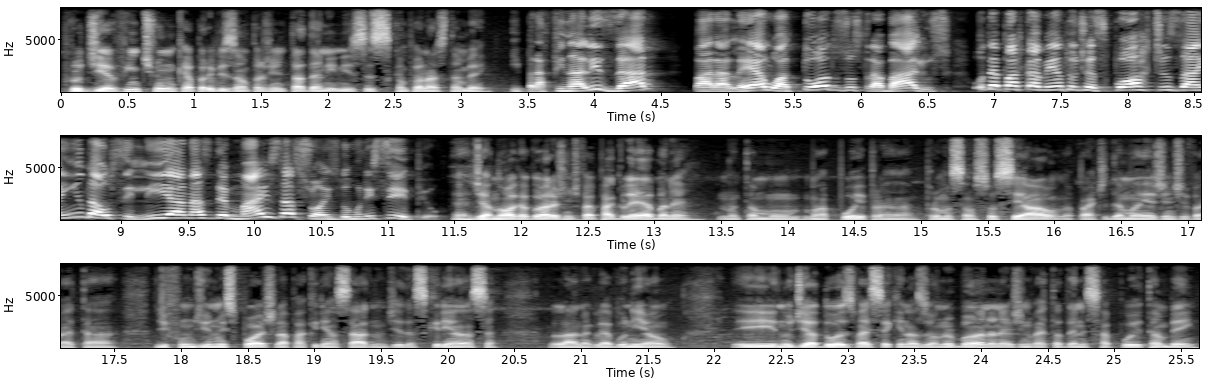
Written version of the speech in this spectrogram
Para o dia 21, que é a previsão para a gente estar tá dando início a esses campeonatos também. E para finalizar, Paralelo a todos os trabalhos, o Departamento de Esportes ainda auxilia nas demais ações do município. É, dia 9 agora a gente vai para a Gleba, né? Nós estamos no apoio para promoção social. Na parte da manhã a gente vai estar tá difundindo o esporte lá para a criançada no Dia das Crianças, lá na Gleba União. E no dia 12 vai ser aqui na zona urbana, né? A gente vai estar tá dando esse apoio também.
